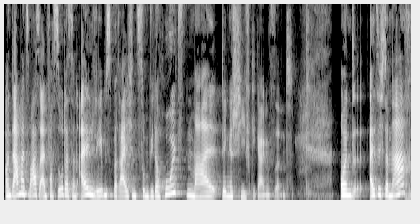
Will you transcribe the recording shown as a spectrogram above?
Und damals war es einfach so, dass in allen Lebensbereichen zum wiederholsten Mal Dinge schiefgegangen sind. Und als ich danach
